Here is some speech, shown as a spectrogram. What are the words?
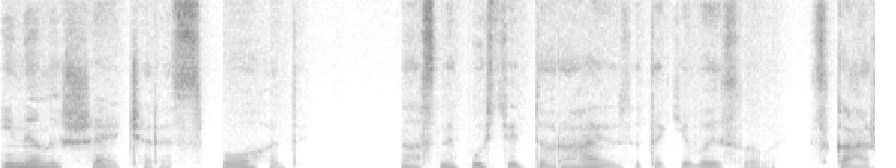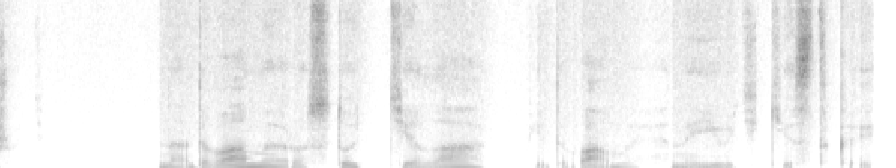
і не лише через спогади. Нас не пустять до раю за такі вислови, скажуть. Над вами ростуть тіла, під вами гниють кістки.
